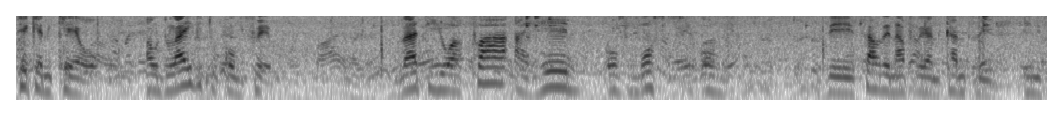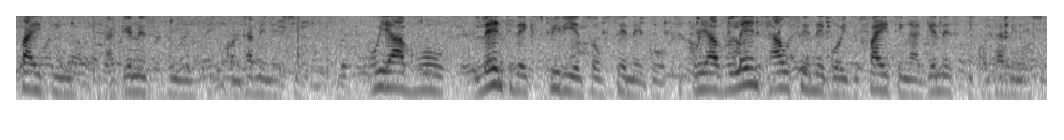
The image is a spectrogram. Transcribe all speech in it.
taken care of. I would like to confirm that you are far ahead of most of the Southern African countries in fighting against contamination. We have learned the experience of Senegal. We have learned how Senegal is fighting against contamination.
